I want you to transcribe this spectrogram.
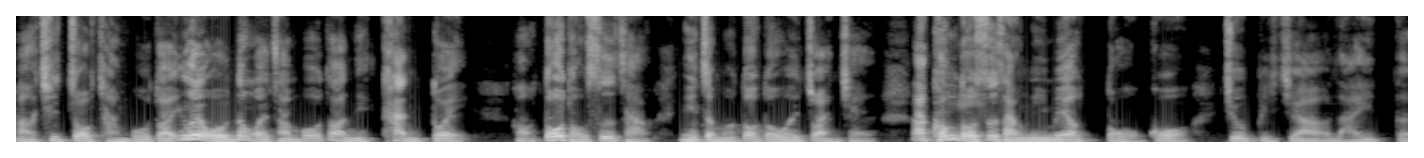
啊去做长波段，因为我认为长波段你看对。好，多头市场你怎么做都会赚钱。那空头市场你没有躲过，就比较来的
